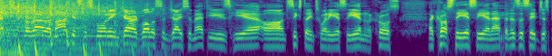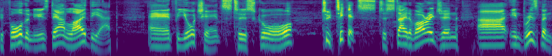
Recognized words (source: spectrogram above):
That's Carrara Markets this morning. Jared Wallace and Jason Matthews here on 1620 SEN and across across the SEN app. And as I said just before the news, download the app and for your chance to score two tickets to State of Origin uh, in Brisbane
